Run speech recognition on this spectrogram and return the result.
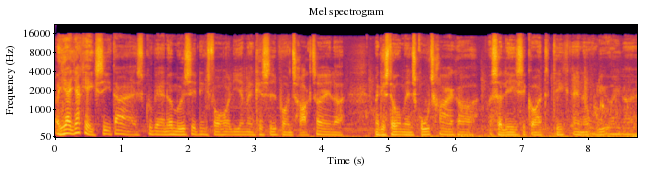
Og jeg, jeg kan ikke se, der skulle være noget modsætningsforhold i, at man kan sidde på en traktor, eller man kan stå med en skruetrækker og, og så læse godt digt af en lyrikere.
